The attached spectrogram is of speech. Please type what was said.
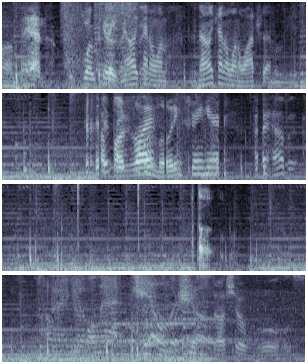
Oh man, this is what I'm Great, getting. now I kinda wanna now I kinda wanna watch that movie. Is there Bug's still Life? loading screen here? I have it. Oh. Stasho rules.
